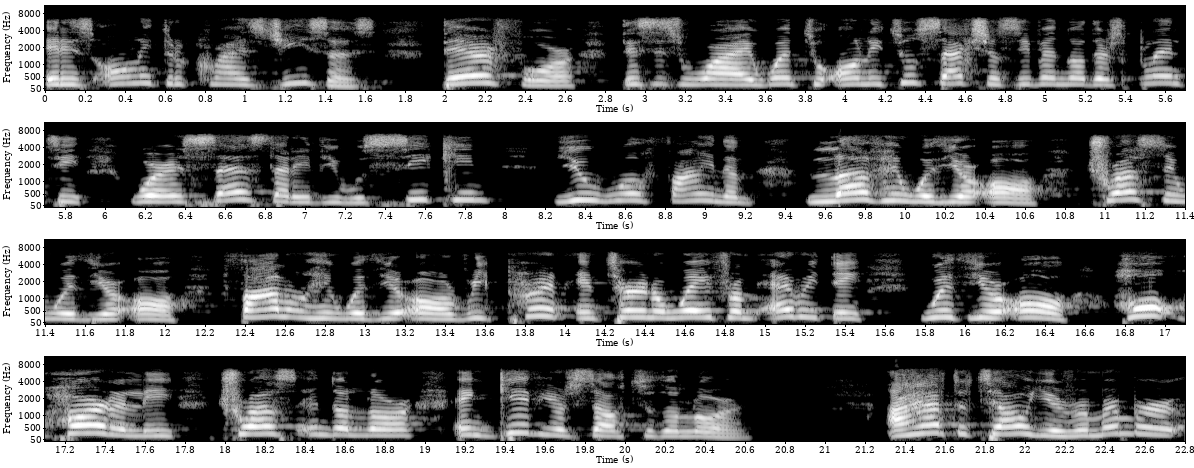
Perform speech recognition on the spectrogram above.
it is only through Christ Jesus. Therefore, this is why I went to only two sections, even though there's plenty, where it says that if you will seek Him, you will find Him. Love Him with your all. Trust Him with your all. Follow Him with your all. Repent and turn away from everything with your all. Wholeheartedly trust in the Lord and give yourself to the Lord. I have to tell you, remember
